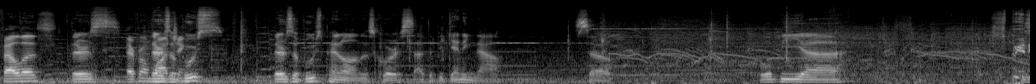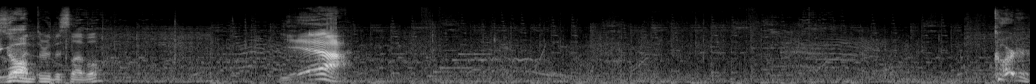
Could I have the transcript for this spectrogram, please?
fellas. There's Everyone there's watching? a boost. There's a boost panel on this course at the beginning now, so we'll be uh, Speeding zooming through this level. Yeah. Carter.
